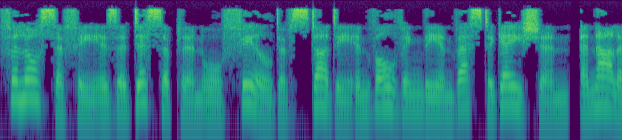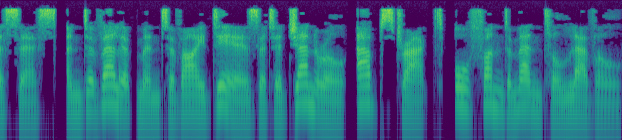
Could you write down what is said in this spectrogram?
Philosophy is a discipline or field of study involving the investigation, analysis, and development of ideas at a general, abstract, or fundamental level.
